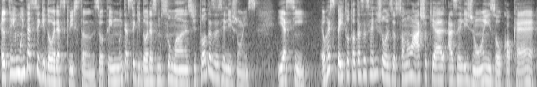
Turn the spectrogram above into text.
Eu tenho muitas seguidoras cristãs, eu tenho muitas seguidoras muçulmanas de todas as religiões. E assim, eu respeito todas as religiões, eu só não acho que a, as religiões ou qualquer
